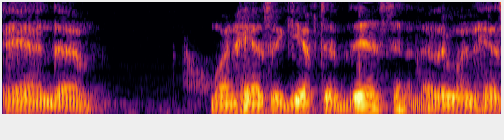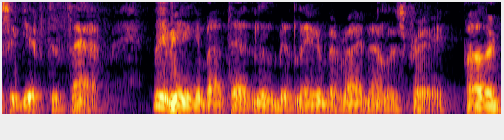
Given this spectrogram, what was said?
and um, one has a gift of this, and another one has a gift of that. We'll be reading about that a little bit later, but right now let's pray. Father,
